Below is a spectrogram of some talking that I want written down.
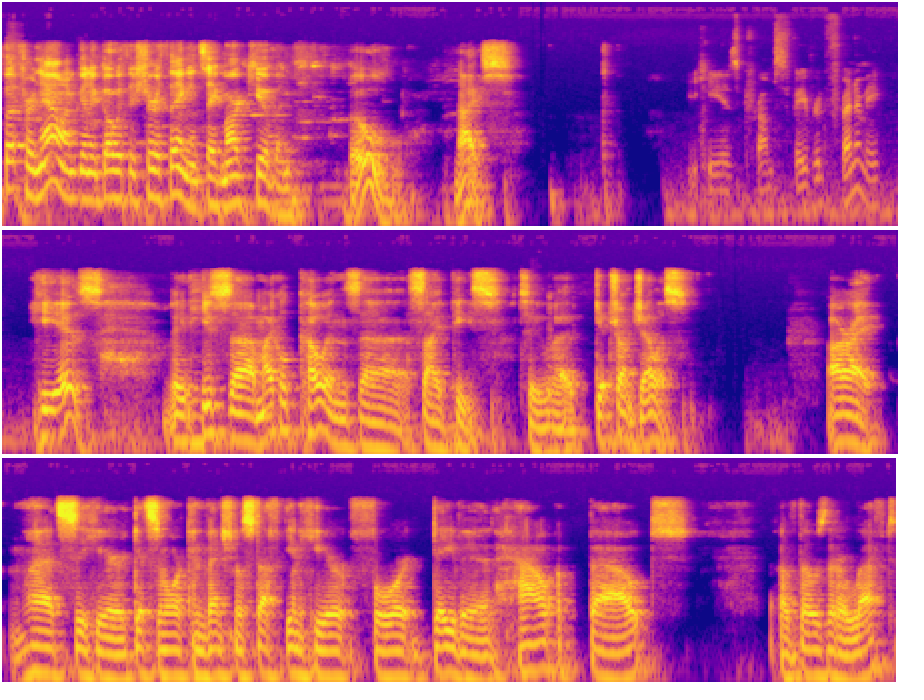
but for now, I'm going to go with the sure thing and say Mark Cuban. oh, nice. he is Trump's favorite frenemy. He is. He's uh, Michael Cohen's uh, side piece to uh, get Trump jealous. All right, let's see here. Get some more conventional stuff in here for David. How about of those that are left?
